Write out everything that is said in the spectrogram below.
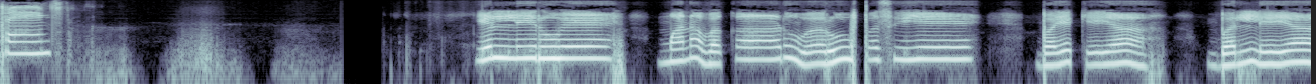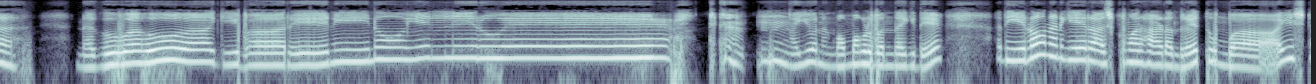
ಫ್ರೆಂಡ್ಸ್ ಎಲ್ಲಿರುವೆ? ಮನವ ಕಾಡುವ ರೂಪಸಿಯೇ? ಬಯಕೆಯ ಬಲ್ಲೆಯ ನಗುವ ಹೂವಾಗಿ ಬಾರೆ ನೀನು ಎಲ್ಲಿರುವೆ? ಅಯ್ಯೋ ನನ್ನ ಮೊಮ್ಮಗಳು ಬಂದಾಗಿದೆ. ಅದೇನೋ ನನಗೆ ರಾಜ್ಕುಮಾರ್ ಹಾಡಂದರೆ ತುಂಬ ಇಷ್ಟ.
